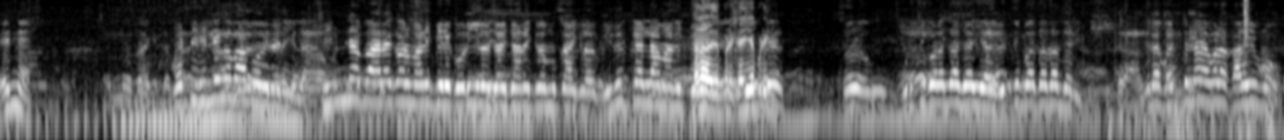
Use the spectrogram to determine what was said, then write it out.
என்ன? வெட்டி வில்லுங்க பாப்போம் சின்ன பாறைக்கு ஒரு மதிப்பு இருக்கு ஒரு கிலோ சைஸ் அரை கிலோ முக்கால் கிலோ இதுக்கெல்லாம் மதிப்பு எப்படி கை எப்படி புடிச்சு குறைஞ்சா செய்யாது வித்து பார்த்தா தான் தெரியும் இதுல வெட்டுனா எவ்வளவு கழுவி போகும்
